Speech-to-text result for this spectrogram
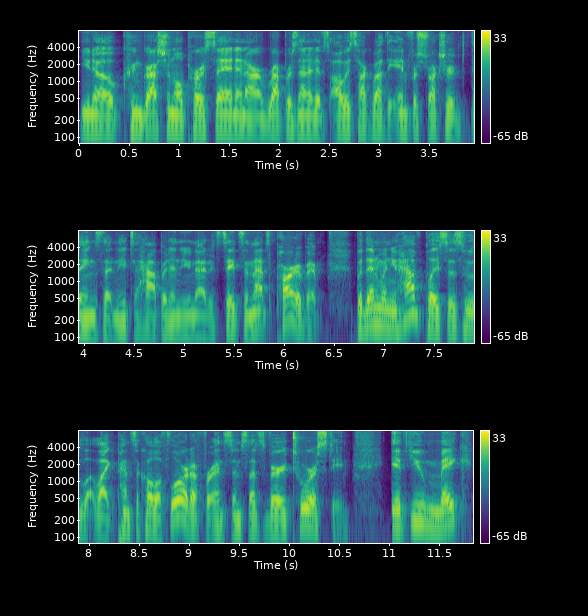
you know, congressional person and our representatives always talk about the infrastructure things that need to happen in the United States. And that's part of it. But then when you have places who like Pensacola, Florida, for instance, that's very touristy. If you make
